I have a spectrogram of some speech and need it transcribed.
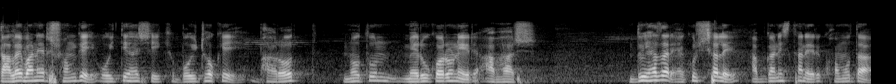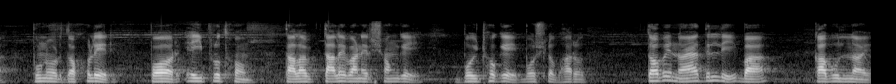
তালেবানের সঙ্গে ঐতিহাসিক বৈঠকে ভারত নতুন মেরুকরণের আভাস। দুই হাজার একুশ সালে আফগানিস্তানের ক্ষমতা পুনর্দখলের পর এই প্রথম তালা- তালেবানের সঙ্গে বৈঠকে বসল ভারত। তবে নয়াদিল্লি বা কাবুল নয়,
